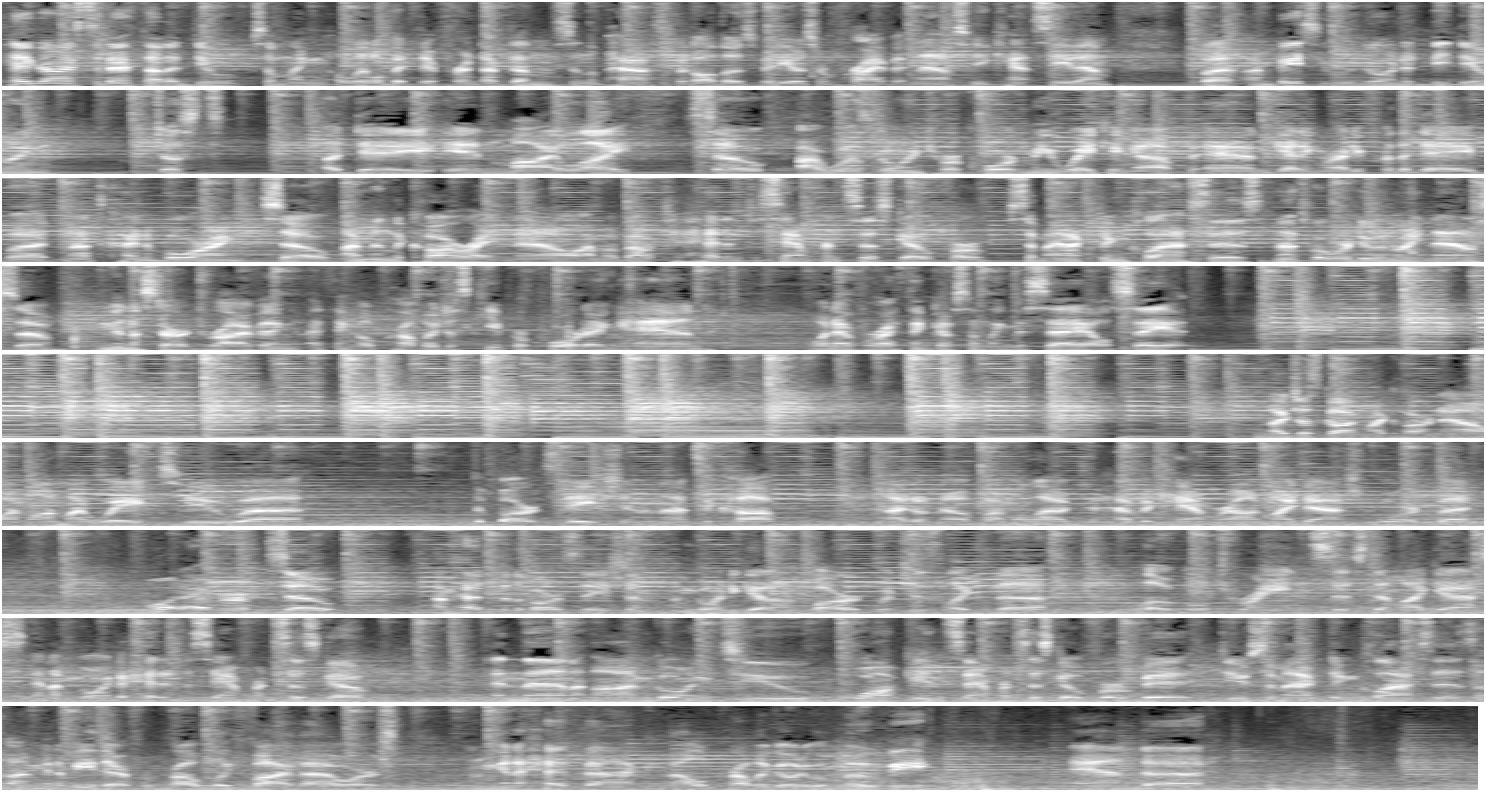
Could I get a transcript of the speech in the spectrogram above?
Hey guys, today I thought I'd do something a little bit different. I've done this in the past, but all those videos are private now, so you can't see them. But I'm basically going to be doing just a day in my life. So I was going to record me waking up and getting ready for the day, but that's kind of boring. So I'm in the car right now. I'm about to head into San Francisco for some acting classes, and that's what we're doing right now. So I'm gonna start driving. I think I'll probably just keep recording, and whenever I think of something to say, I'll say it. I just got in my car now. I'm on my way to uh, the BART station, and that's a cop. I don't know if I'm allowed to have a camera on my dashboard, but whatever. So I'm heading to the BART station. I'm going to get on BART, which is like the local train system, I guess, and I'm going to head into San Francisco. And then I'm going to walk in San Francisco for a bit, do some acting classes. I'm going to be there for probably five hours. I'm going to head back. I'll probably go to a movie,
